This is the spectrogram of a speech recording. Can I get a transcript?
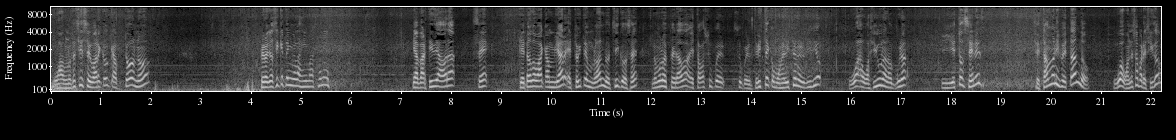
¡Guau! No sé si ese barco captó, ¿no? Pero yo sí que tengo las imágenes y a partir de ahora sé que todo va a cambiar. Estoy temblando, chicos, ¿eh? No me lo esperaba, estaba súper, súper triste, como os he dicho en el vídeo. ¡Wow! Ha sido una locura. Y estos seres se están manifestando. ¡Wow! ¿Han desaparecido?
